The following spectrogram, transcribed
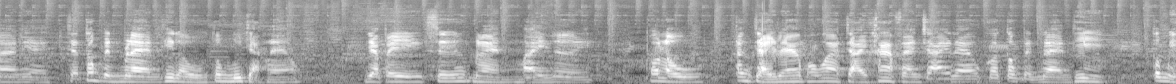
มาเนี่ยจะต้องเป็นแบรนด์ที่เราต้องรู้จักแล้ว อย่าไปซื้อแบรนด์ใหม่เลย เพราะเราตั้งใจแล้วเพราะว่าจ่ายค่าแฟรนไชส์แล้วก็ต้องเป็นแบรนด์ที่ต้องมี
